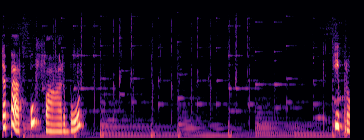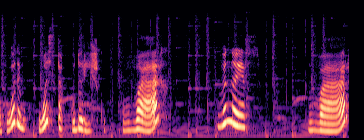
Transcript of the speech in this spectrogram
Тепер у фарбу. І проводимо ось таку доріжку. Вверх, вниз, вверх,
